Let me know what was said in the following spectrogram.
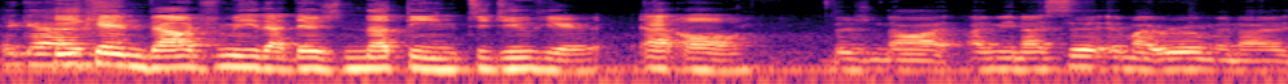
Hey guys. He can vouch for me that there's nothing to do here at all. There's not. I mean, I sit in my room and I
